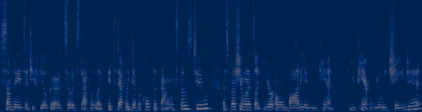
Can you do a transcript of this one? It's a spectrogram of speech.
some days that you feel good. So it's definitely like it's definitely difficult to balance those two especially when it's like your own body and you can't you can't really change it.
